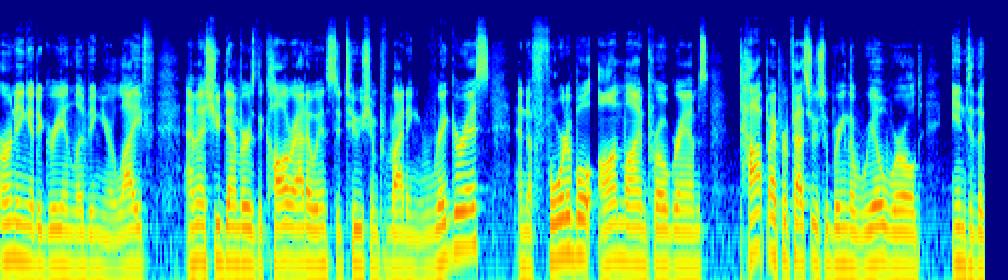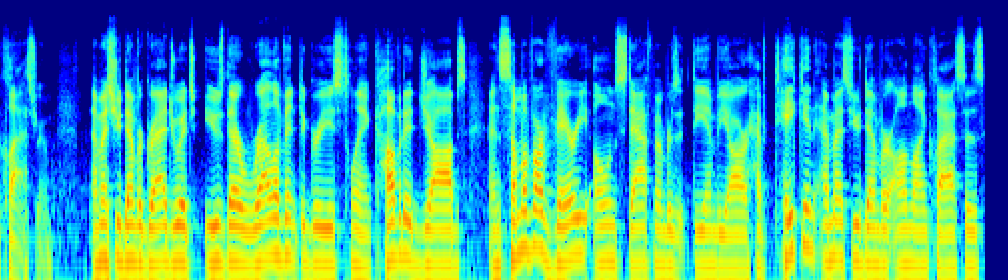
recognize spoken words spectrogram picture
earning a degree and living your life. MSU Denver is the Colorado institution providing rigorous and affordable online programs taught by professors who bring the real world into the classroom. MSU Denver graduates use their relevant degrees to land coveted jobs, and some of our very own staff members at DNVR have taken MSU Denver online classes,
